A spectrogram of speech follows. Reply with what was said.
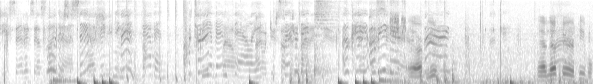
She said it just like there's a sad evening at seven. What time? The event, Sally. I would do something Saturday? about it too. Okay, I'll be there. They are beautiful. Okay. They have no fear of people.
